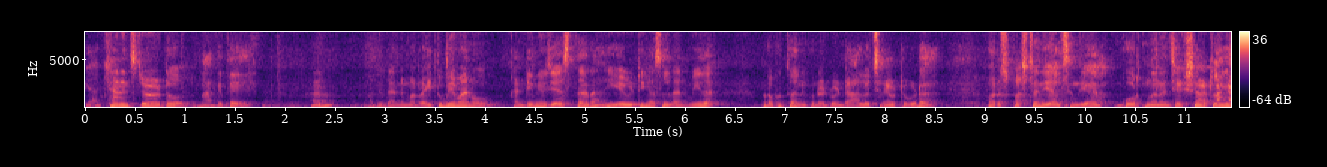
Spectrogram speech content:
వ్యాఖ్యానించడం ఏమిటో నాకైతే అది దాన్ని మన రైతు బీమాను కంటిన్యూ చేస్తారా? ఏమిటి? అసలు దాని మీద ప్రభుత్వానికి ఉన్నటువంటి ఆలోచన ఏమిటో కూడా వారు స్పష్టం చేయాల్సిందిగా కోరుతున్నాను అధ్యక్ష. అట్లాగే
